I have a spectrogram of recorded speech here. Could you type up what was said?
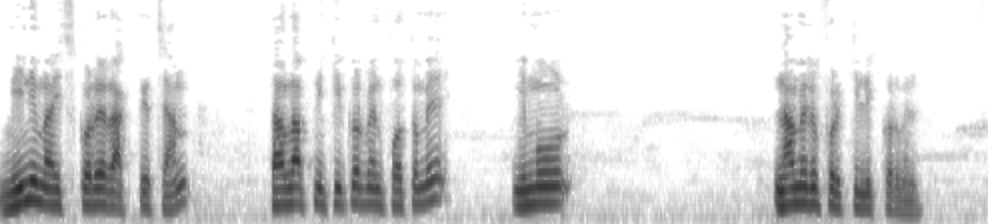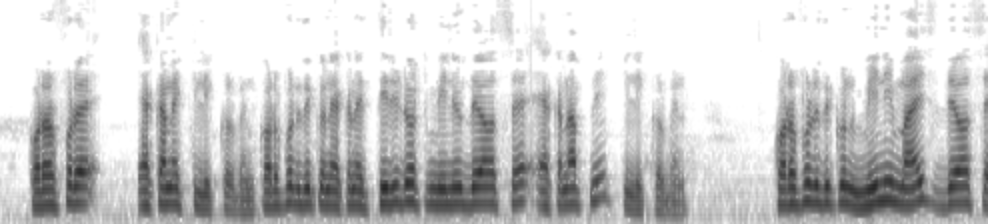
মিনিমাইজ করে রাখতে চান, তাহলে আপনি কি করবেন? প্রথমে ইমোর নামের উপর ক্লিক করবেন। করার পরে এখানে ক্লিক করবেন। করার পরে দেখুন এখানে থ্রি ডট মেনু দেওয়া আছে, এখানে আপনি ক্লিক করবেন। করার পরে দেখুন মিনিমাইজ দেওয়া আছে,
